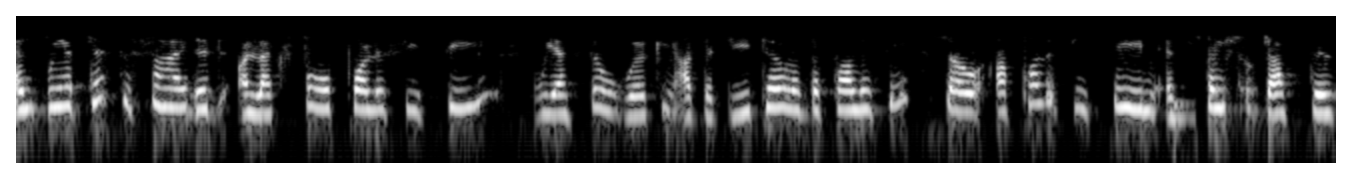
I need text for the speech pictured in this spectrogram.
And we have just decided on like four policy themes. We are still working out the detail of the policy. So our policy theme is spatial justice,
